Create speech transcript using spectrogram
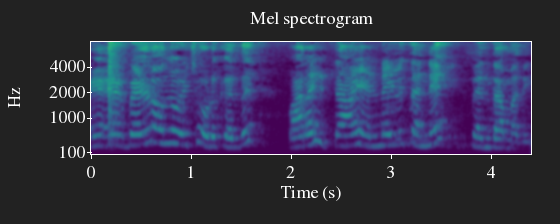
ഏ, ഏ, വെള്ളം ഒന്നും ഒഴിച്ചു കൊടുക്കരുത്. വറയിട്ട് ആ എണ്ണയിൽ തന്നെ വെന്താൽ മതി.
